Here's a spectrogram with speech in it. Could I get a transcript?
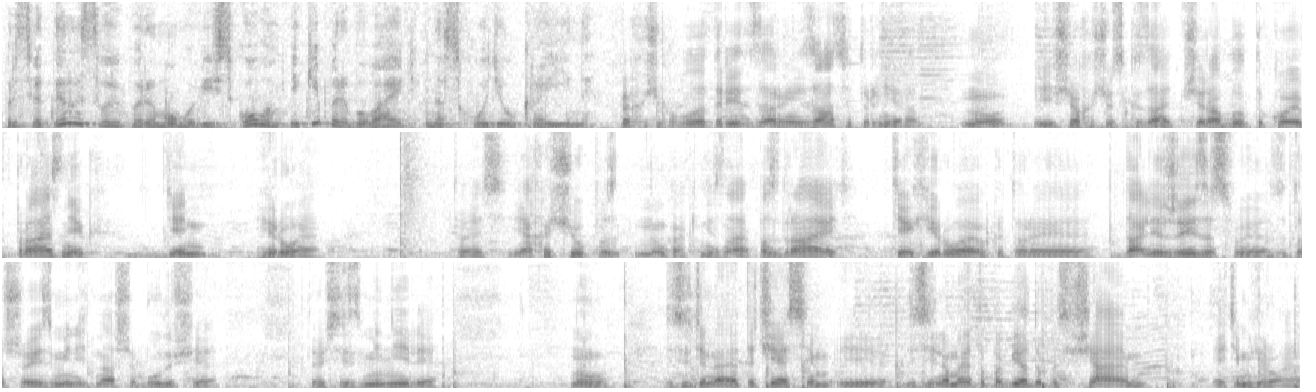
присвятили свою перемогу військовим, які перебувають на сході України. Я хочу поблагодарить за организацию турнира. Ну, и еще хочу сказать, вчера был такой праздник, День Героя. То есть я хочу, ну как, не знаю, поздравить тех героев, которые дали жизнь за свое, за то, что изменить наше будущее. То есть изменили. Ну, действительно, это честь им, и действительно мы эту победу посвящаем этим героям.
